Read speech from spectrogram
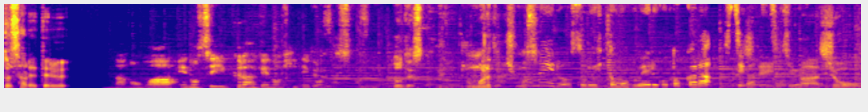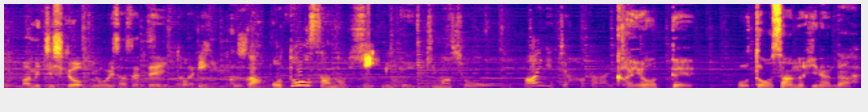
プされてる。なのは、エノスイクラゲの日でございます。どうですかね？飲まれたりします？メールをする人も増えることから7月していき10ましょう。豆知識を用意させていただきトピましたックがお父さんの日。見ていきましょう。毎日働いて。火曜ってお父さんの日なんだ。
